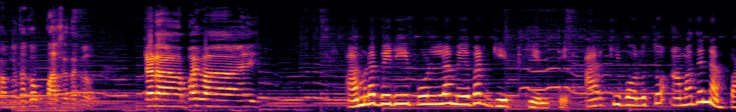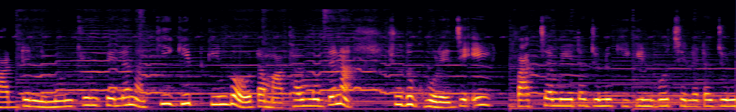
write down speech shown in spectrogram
সঙ্গে থাকো, পাশে থাকো। টাটা বাই বাই আমরা বেরিয়ে পড়লাম এবার গিফট কিনতে। আর কি বলতো, আমাদের না বার্থডে নিমন্ত্রণ পেলে না কি গিফট কিনবো ওটা মাথার মধ্যে না শুধু ঘোরে যে এই বাচ্চা মেয়েটার জন্য কি কিনবো, ছেলেটার জন্য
